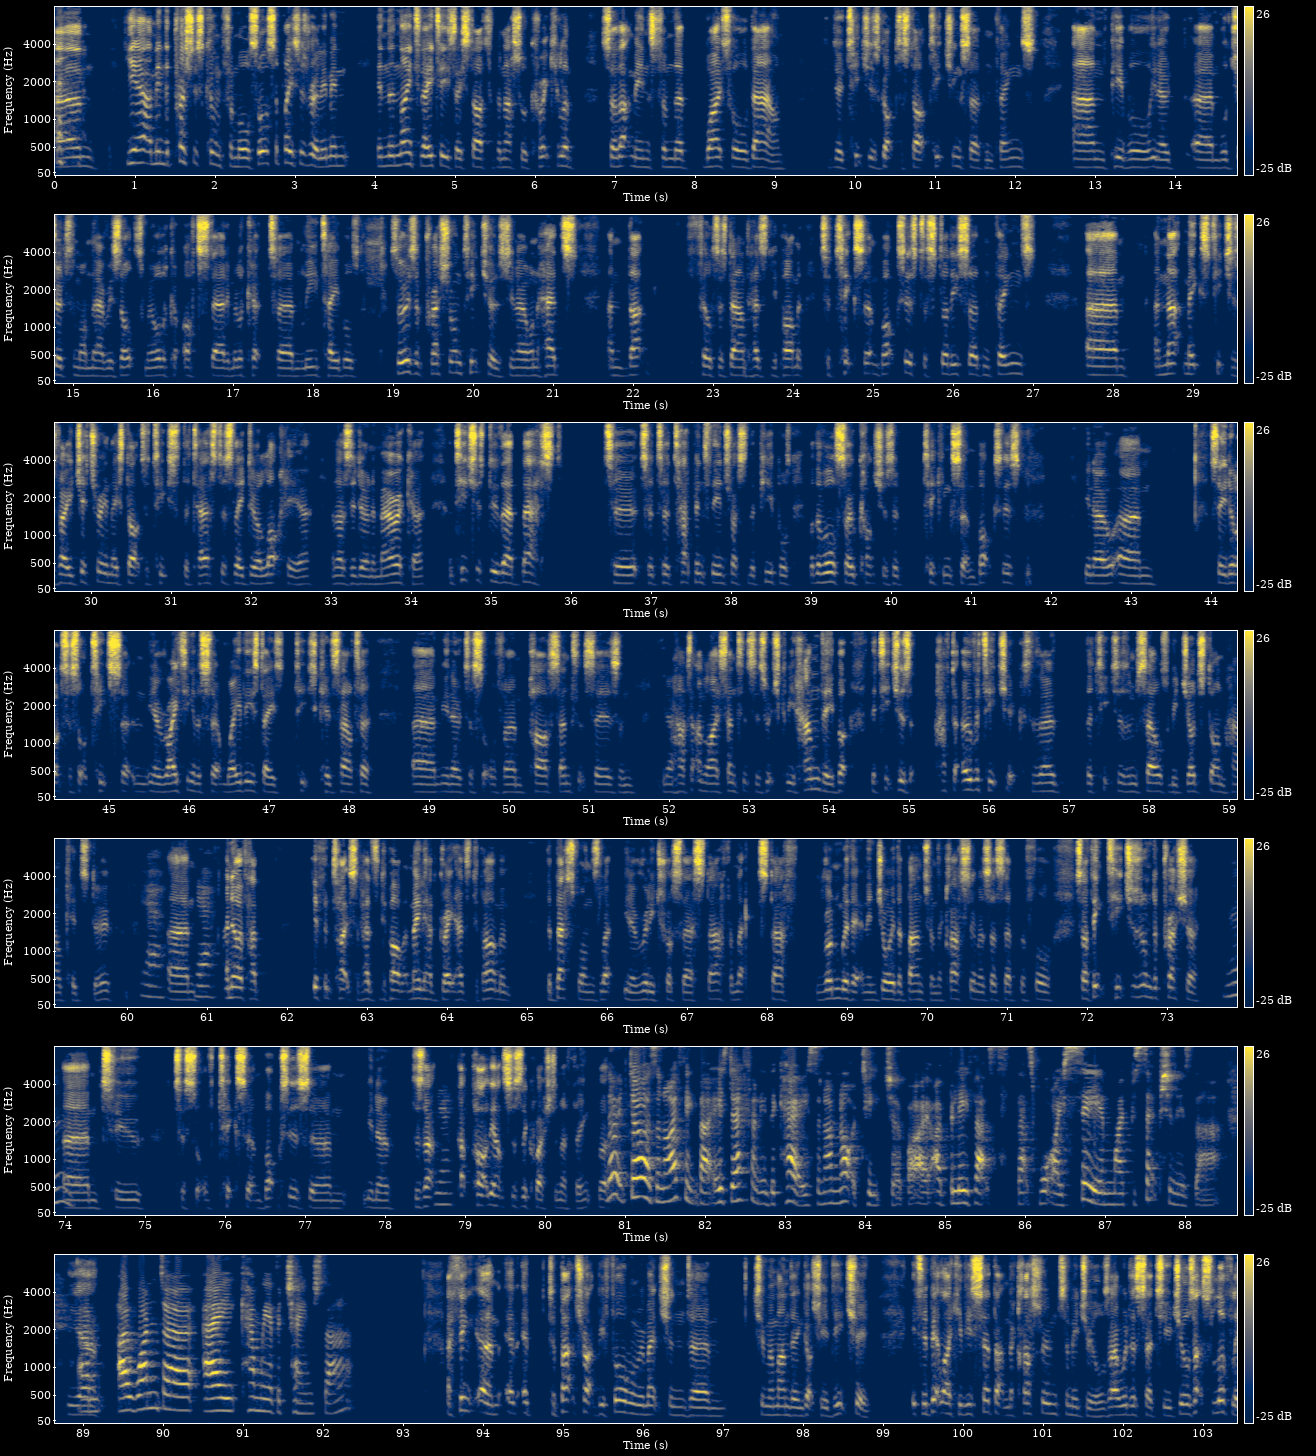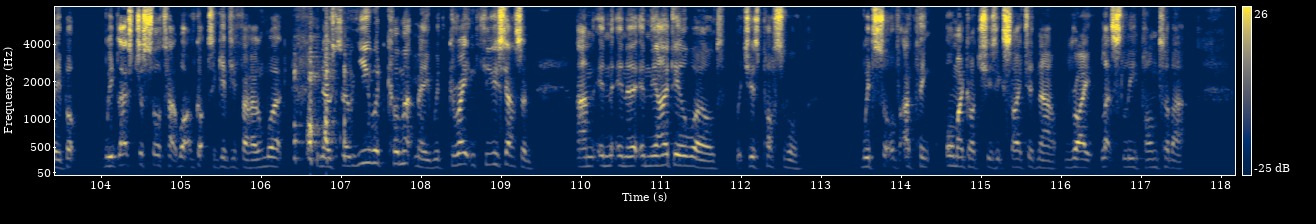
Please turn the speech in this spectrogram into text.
Um, yeah, I mean, the pressure's come from all sorts of places, really. I mean, in the 1980s, they started the national curriculum. So that means from the Whitehall down, the teachers got to start teaching certain things, and people, you know, um, will judge them on their results. And we all look at Ofsted and we look at um, league tables. So there is a pressure on teachers, you know, on heads, and that filters down to heads of the department to tick certain boxes, to study certain things. Um, and that makes teachers very jittery and they start to teach the test as they do a lot here and as they do in America. And teachers do their best to, to, to tap into the interest of the pupils, but they're also conscious of ticking certain boxes. You know, um, so you don't want to sort of teach certain, you know, writing in a certain way these days. Teach kids how to, um, you know, to sort of um, parse sentences and you know how to analyze sentences, which can be handy. But the teachers have to overteach it because the the teachers themselves will be judged on how kids do. Yeah. Um, yeah. I know I've had different types of heads of department. Mainly had great heads of department, the best ones let you know really trust their staff and let staff run with it and enjoy the banter in the classroom, as I said before. So I think teachers are under pressure mm. um, to to sort of tick certain boxes. Um, you know, does that yeah. that partly answers the question? I think, but no, it does, and I think that is definitely the case. And I'm not a teacher, but I, I believe that's that's what I see, and my perception is that. Yeah. Um, I wonder, a, can we ever change that? I think um, to backtrack before when we mentioned um, Chimamanda Ngozi Adichie, it's a bit like if you said that in the classroom to me, Jules, I would have said to you, Jules, that's lovely, but we let's just sort out what I've got to give you for homework. you know, so you would come at me with great enthusiasm, and in in a, in the ideal world, which is possible, with sort of I'd think, oh my god, she's excited now. Right, let's leap onto that.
